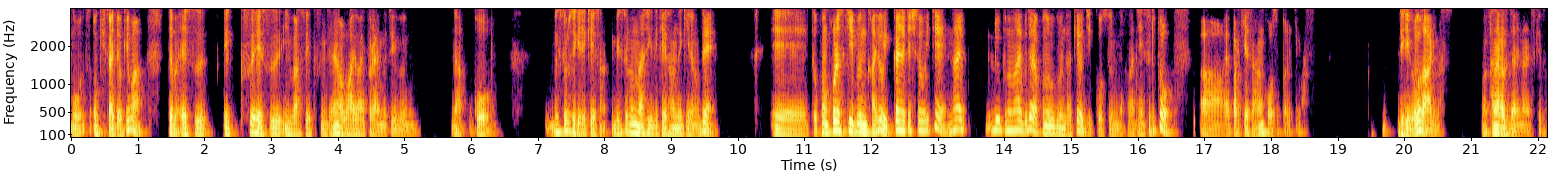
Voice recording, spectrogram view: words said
を置き換えておけば、例えば S、XS インバース X みたいなのが YY プライムというふうにな、こう、ベクトル積で計算、ベクトルの内積で計算できるので、えっ、ー、と、このコレスキー分解を1回だけしておいて、内ループの内部ではこの部分だけを実行するみたいな形にすると、あやっぱり計算が高速化できます。できることがあります。まあ、必ずではないですけど、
